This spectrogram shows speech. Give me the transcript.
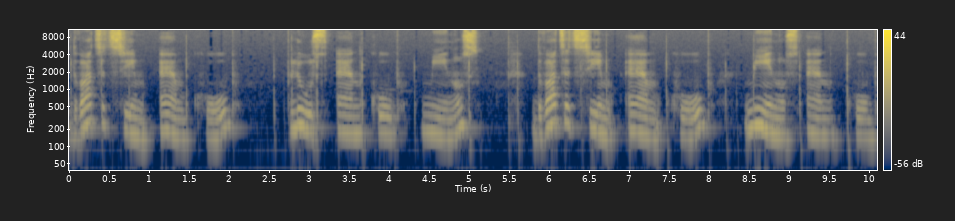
27m куб плюс n куб мінус 27m куб мінус n куб.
